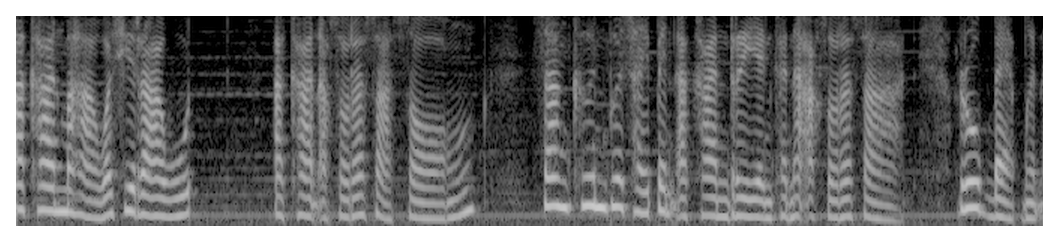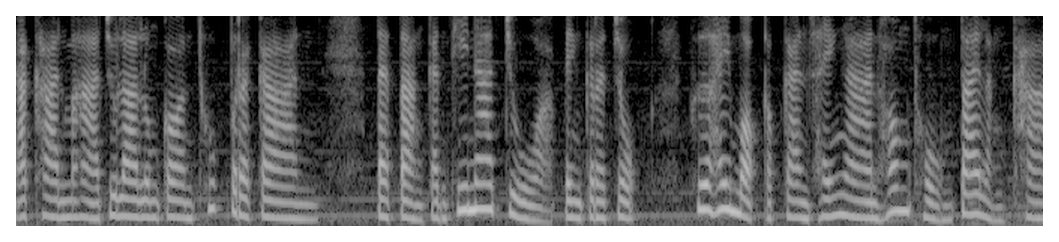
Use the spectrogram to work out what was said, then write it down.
อาคารมหาวชิราวุธ อาคารอักษรศาสตร์สองสร้างขึ้นเพื่อใช้เป็นอาคารเรียนคณะอักษรศาสตร์ รูปแบบเหมือนอาคารมหาจุฬาลงกรณ์ทุกประการ แต่ต่างกันที่หน้าจั่วเป็นกระจก เพื่อให้เหมาะกับการใช้งานห้องโถงใต้หลังคา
